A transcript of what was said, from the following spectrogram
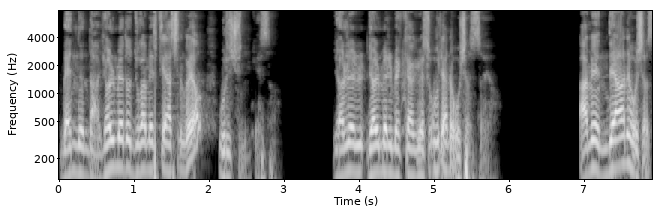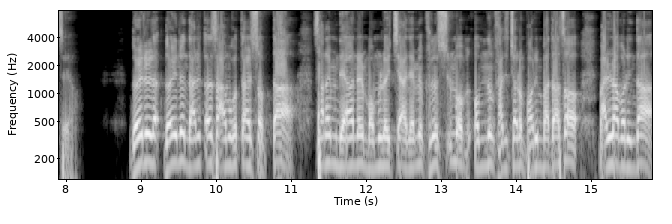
맺는다. 열매도 누가 맺게 하시는 거예요? 우리 주님께서. 열매, 열매를 맺게 하기 위해서 우리 안에 오셨어요. 아멘. 내 안에 오셨어요. 너희를, 너희는 나를 떠나서 아무것도 할 수 없다. 사람이 내 안에 머물러 있지 않으면 그는 쓸모없는 가지처럼 버림받아서 말라버린다.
